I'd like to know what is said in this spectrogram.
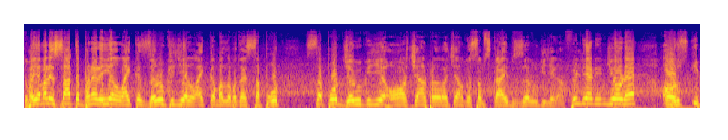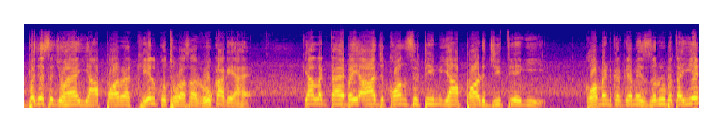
तो भाई हमारे साथ बने रहिए लाइक ज़रूर कीजिए लाइक का मतलब होता है सपोर्ट सपोर्ट ज़रूर कीजिए और चैनल पर चैनल को सब्सक्राइब ज़रूर कीजिएगा। फ़ील्ड इंजोर्ड है और उसकी वजह से जो है यहाँ पर खेल को थोड़ा सा रोका गया है। क्या लगता है भाई आज कौन सी टीम यहाँ पर जीतेगी? कमेंट करके हमें ज़रूर बताइए।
